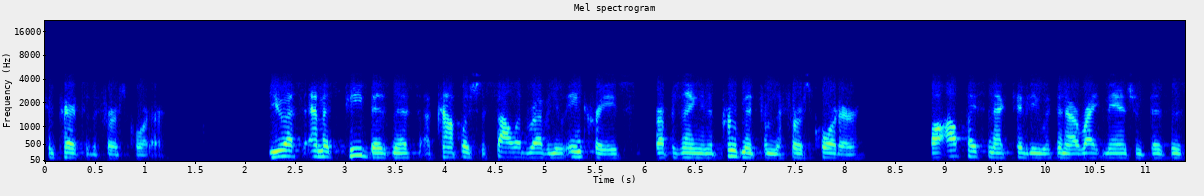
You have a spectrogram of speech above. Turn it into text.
compared to the first quarter. The U.S. MSP business accomplished a solid revenue increase, representing an improvement from the first quarter, while outplacement activity within our Right Management business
